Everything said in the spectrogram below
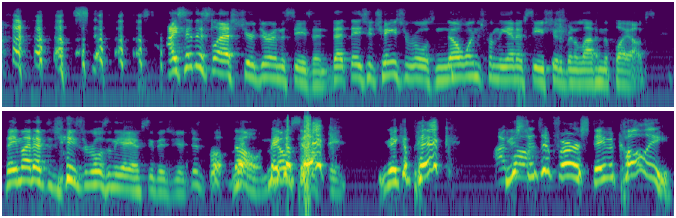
I said this last year during the season that they should change the rules. No one's from the NFC should have been allowed in the playoffs. They might have to change the rules in the AFC this year. Just Well, no, make no a pick. Make a pick. I- Houston's in first. David Culley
